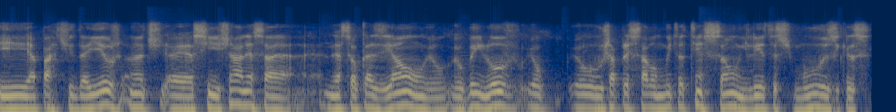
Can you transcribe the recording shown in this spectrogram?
E a partir daí, eu, antes, é, assim, já nessa, nessa ocasião, eu, eu bem novo, eu, eu já prestava muita atenção em letras de músicas,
